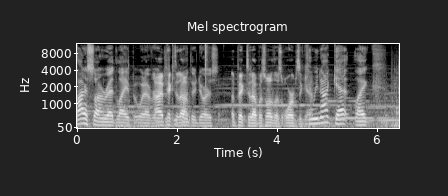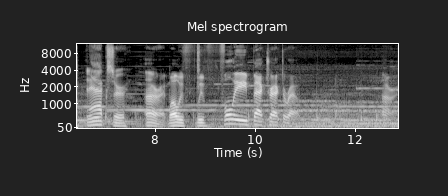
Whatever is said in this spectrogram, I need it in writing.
thought I saw a red light, but whatever. I Just picked keep it going up. through doors. I picked it up. It was one of those orbs again. Can we not get like an axe or? All right. Well, we've we've fully backtracked around. All right.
